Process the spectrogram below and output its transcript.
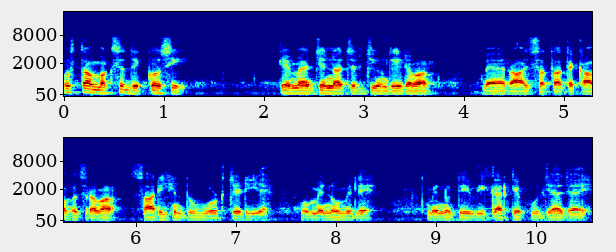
ਉਸ ਦਾ ਮਕਸਦ ਇੱਕੋ ਸੀ ਕਿ ਮੈਂ ਜਿੰਨਾ ਚਿਰ ਜਿਉਂਦੀ ਰਵਾਂ, ਮੈਂ ਰਾਜ ਸੱਤਾ ਤੇ ਕਾਬਜ਼ ਰਵਾਂ, ਸਾਰੀ ਹਿੰਦੂ ਵੋਟ ਜਿਹੜੀ ਹੈ ਉਹ ਮੈਨੂੰ ਮਿਲੇ, ਮੈਨੂੰ ਦੇਵੀ ਕਰਕੇ ਪੂਜਿਆ ਜਾਏ।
